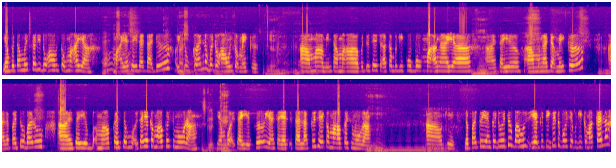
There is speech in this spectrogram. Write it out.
yang pertama sekali doa untuk mak ayah. Oh, mak ayah Allah. saya dah tak ada. Itu kena berdoa untuk mereka. Ya. Ah, mak minta maaf. Lepas tu saya akan pergi kubur mak dengan ayah. Hmm. Ah, saya ah, menghadap mereka. Ah, lepas tu baru ah, saya maafkan semua. Saya akan maafkan semua orang. That's good. Yang Okay. buat saya ke, yang saya salah ke, saya akan maafkan semua orang. Hmm. Ah, okey. Lepas tu yang kedua tu baru yang ketiga tu baru saya pergi ke makan lah.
